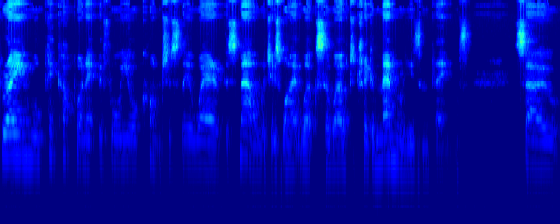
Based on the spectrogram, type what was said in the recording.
brain will pick up on it before you're consciously aware of the smell, which is why it works so well to trigger memories and things. So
